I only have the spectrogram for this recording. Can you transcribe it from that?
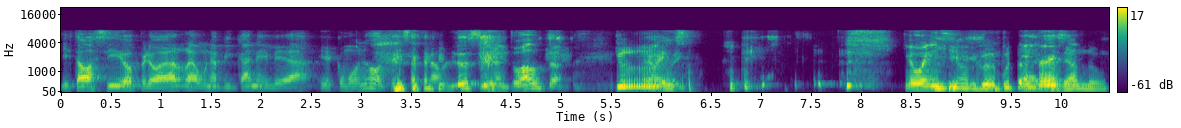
y está vacío, pero agarra una picana y le da, y es como, no, tenés a Translúcido en tu auto. Es buenísimo. Es. Hijo de puta, entonces-.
